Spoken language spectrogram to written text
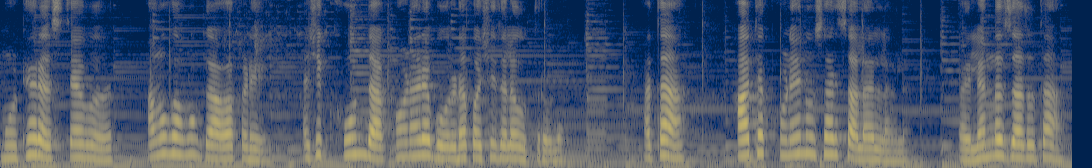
मोठ्या रस्त्यावर अमुक अमुक गावाकडे अशी खून दाखवणाऱ्या बोर्डापाशी त्याला उतरवलं. आता हा त्या खुणेनुसार चालायला लागला. पहिल्यांदाच जात होता.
